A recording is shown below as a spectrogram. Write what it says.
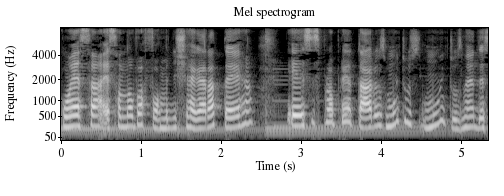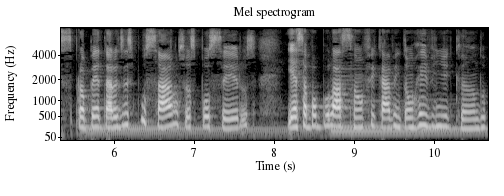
com essa, essa nova forma de enxergar a terra, esses proprietários, muitos, muitos né, desses proprietários expulsaram seus poceiros e essa população ficava então reivindicando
